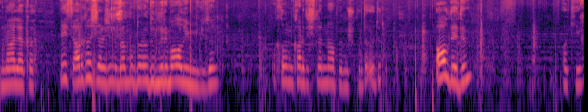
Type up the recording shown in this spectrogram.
Ne alaka? Neyse arkadaşlar şimdi ben buradan ödüllerimi alayım bir güzel. Bakalım kardeşler ne yapıyormuş burada ödül. Al dedim. Bakayım.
